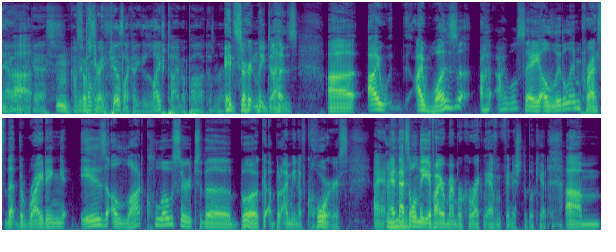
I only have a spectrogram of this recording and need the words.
Yeah, I guess. God, it, so doesn't, it strange. feels like a lifetime apart, doesn't it? It certainly does. Uh, I I was I, I will say a little impressed that the writing is a lot closer to the book, but I mean, of course, and, and that's only if I remember correctly. I haven't finished the book yet. Um,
